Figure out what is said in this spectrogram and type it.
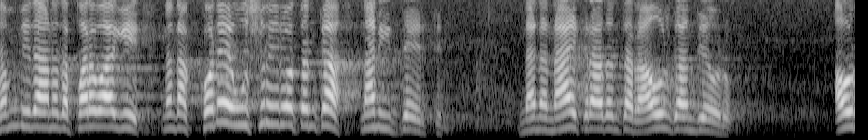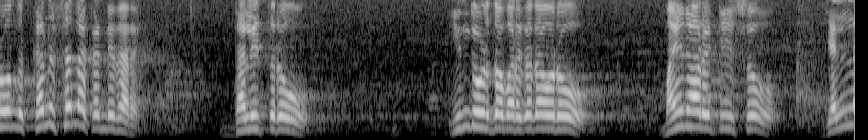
ಸಂವಿಧಾನದ ಪರವಾಗಿ ನನ್ನ ಕೊನೆ ಉಸಿರು ಇರೋ ತನಕ ನಾನು ಇದ್ದೇ ಇರ್ತೀನಿ. ನನ್ನ ನಾಯಕರಾದಂಥ ರಾಹುಲ್ ಗಾಂಧಿ ಅವರು ಅವರು ಒಂದು ಕನಸನ್ನು ಕಂಡಿದ್ದಾರೆ. ದಲಿತರು, ಹಿಂದುಳಿದ ವರ್ಗದವರು ಮೈನಾರಿಟೀಸು ಎಲ್ಲ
